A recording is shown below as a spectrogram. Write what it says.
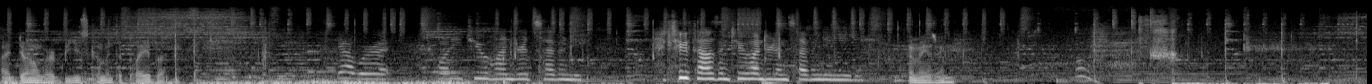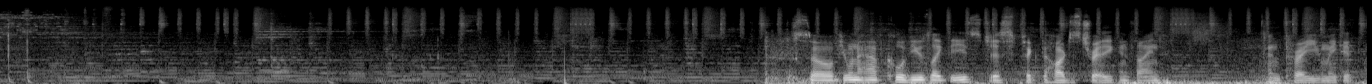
I don't know where bees come into play, but Yeah, we're at 2270. 2,270 meters. amazing. So if you want to have cool views like these, just pick the hardest trail you can find and pray you make it.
